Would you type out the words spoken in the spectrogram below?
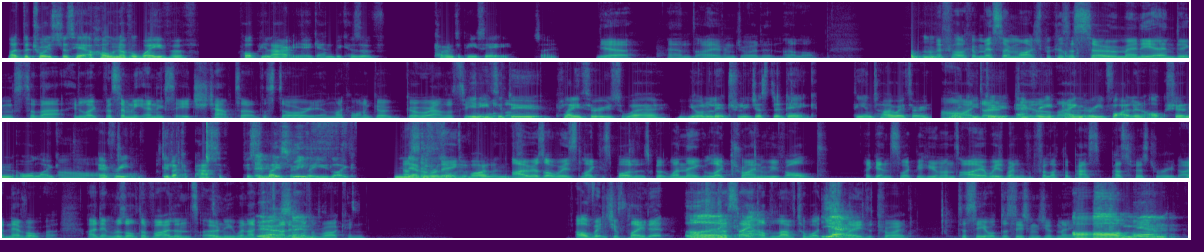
Like Detroit's just hit a whole nother wave of popularity again because of coming to PC. So Yeah, and I have enjoyed it a lot. Mm. I feel like I've missed so much because there's so many endings to that. In like, there's so many endings to each chapter of the story, and like, I want to go go around and see. you need to them. do playthroughs where you're literally just a dick the entire way through. Oh, like you don't do do every that, angry, violent option, or like Oh. every do like a pacifist It playthrough where you like That's never the resort to violence. I was always like spoilers, but when they like try and revolt against like the humans, I always went for like the pac- pacifist route. I never, I didn't resort to violence only when I could Yeah, tell same. it wasn't working. Oh, Vince, you've played it? I was gonna say I- I'd love to watch yeah. you play Detroit to see what decisions you'd make. Oh man.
